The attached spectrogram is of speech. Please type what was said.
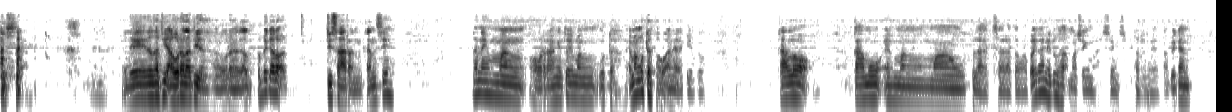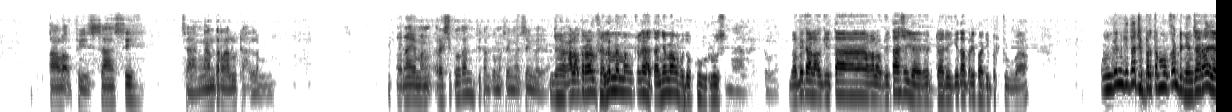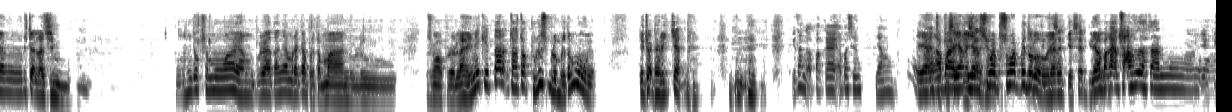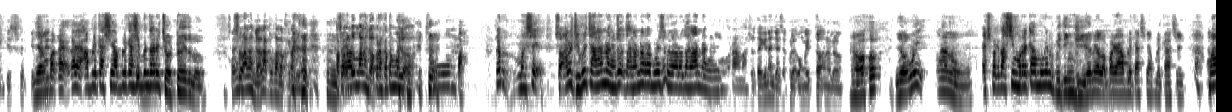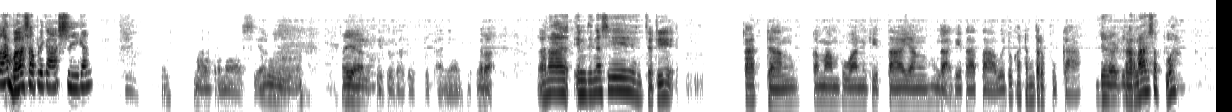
Bisa. Jadi itu tadi aura tadi ya, aura. Tapi kalau disarankan sih, kan emang orang itu emang udah, emang udah bawaan kayak gitu. Kalau kamu emang mau belajar atau apa kan itu hak masing-masing sebenarnya. Tapi kan kalau bisa sih jangan terlalu dalam. Karena emang resiko kan ditanggung masing-masing lah ya. Ya kalau terlalu dalam memang kelihatannya memang butuh guru sih. Nah itu. Tapi kalau kita kalau kita sih ya dari kita pribadi berdua mungkin kita dipertemukan dengan cara yang tidak lazim. Hmm. Untuk semua yang kelihatannya mereka berteman dulu terus ngobrol. Lah ini kita cocok dulu sebelum bertemu. Tidak dari chat. kita nggak pakai apa sih yang yang apa yang yang digeser-geser swap swap itu loh yang geser gitu. yang pakai kan. Yang yang pakai kayak aplikasi-aplikasi pencari jodoh itu loh. saya malah nggak laku kalau gitu. Pakai itu malah nggak pernah ketemu ya sumpah. Kan masih soalnya dhewe calanang, cok calanang ra mungkin karo calanang. orang maksudnya kita jajak golek wong wedok ngono lho. Oh, ya kuwi nganu, ekspektasi mereka mungkin lebih tinggi kan kalau pakai aplikasi-aplikasi. Malah bahas aplikasi kan. Malah promosi ya Hmm. Iya. gitu tadi ceritanya karena karena intinya sih jadi kadang kemampuan kita yang nggak kita tahu itu kadang terbuka Ya, gitu. karena sebuah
